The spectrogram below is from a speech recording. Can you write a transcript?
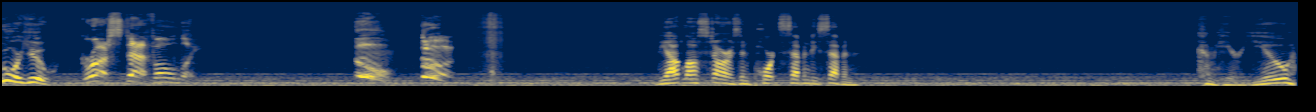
Who are you? Garage staff only. The Outlaw Star is in Port 77. Come here, you.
